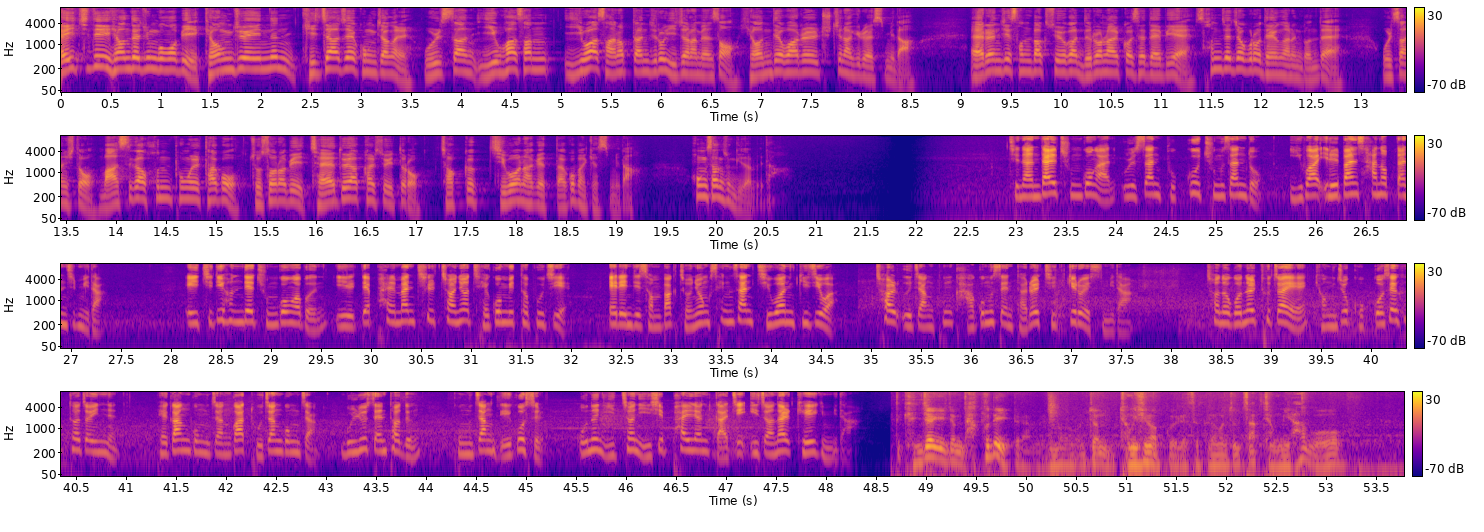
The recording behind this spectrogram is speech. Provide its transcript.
HD 현대중공업이 경주에 있는 기자재 공장을 울산 이화산, 이화산업단지로 이전하면서 현대화를 추진하기로 했습니다. LNG 선박 수요가 늘어날 것에 대비해 선제적으로 대응하는 건데 울산시도 마스가 훈풍을 타고 조선업이 재도약할 수 있도록 적극 지원하겠다고 밝혔습니다. 홍상순 기자입니다. 지난달 준공한 울산 북구 중산동 이화 일반 산업단지입니다. HD 현대중공업은 이 일대 8만 7천여 제곱미터 부지에 LNG 선박 전용 생산 지원 기지와 철 의장품 가공 센터를 짓기로 했습니다. 천억 원을 투자해 경주 곳곳에 흩어져 있는 배관 공장과 도장 공장, 물류 센터 등 공장 4곳을 오는 2028년까지 이전할 계획입니다. 굉장히 좀 낙후돼 있더라고요. 뭐 좀 정신없고 그래서 그런 건좀싹 정리하고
